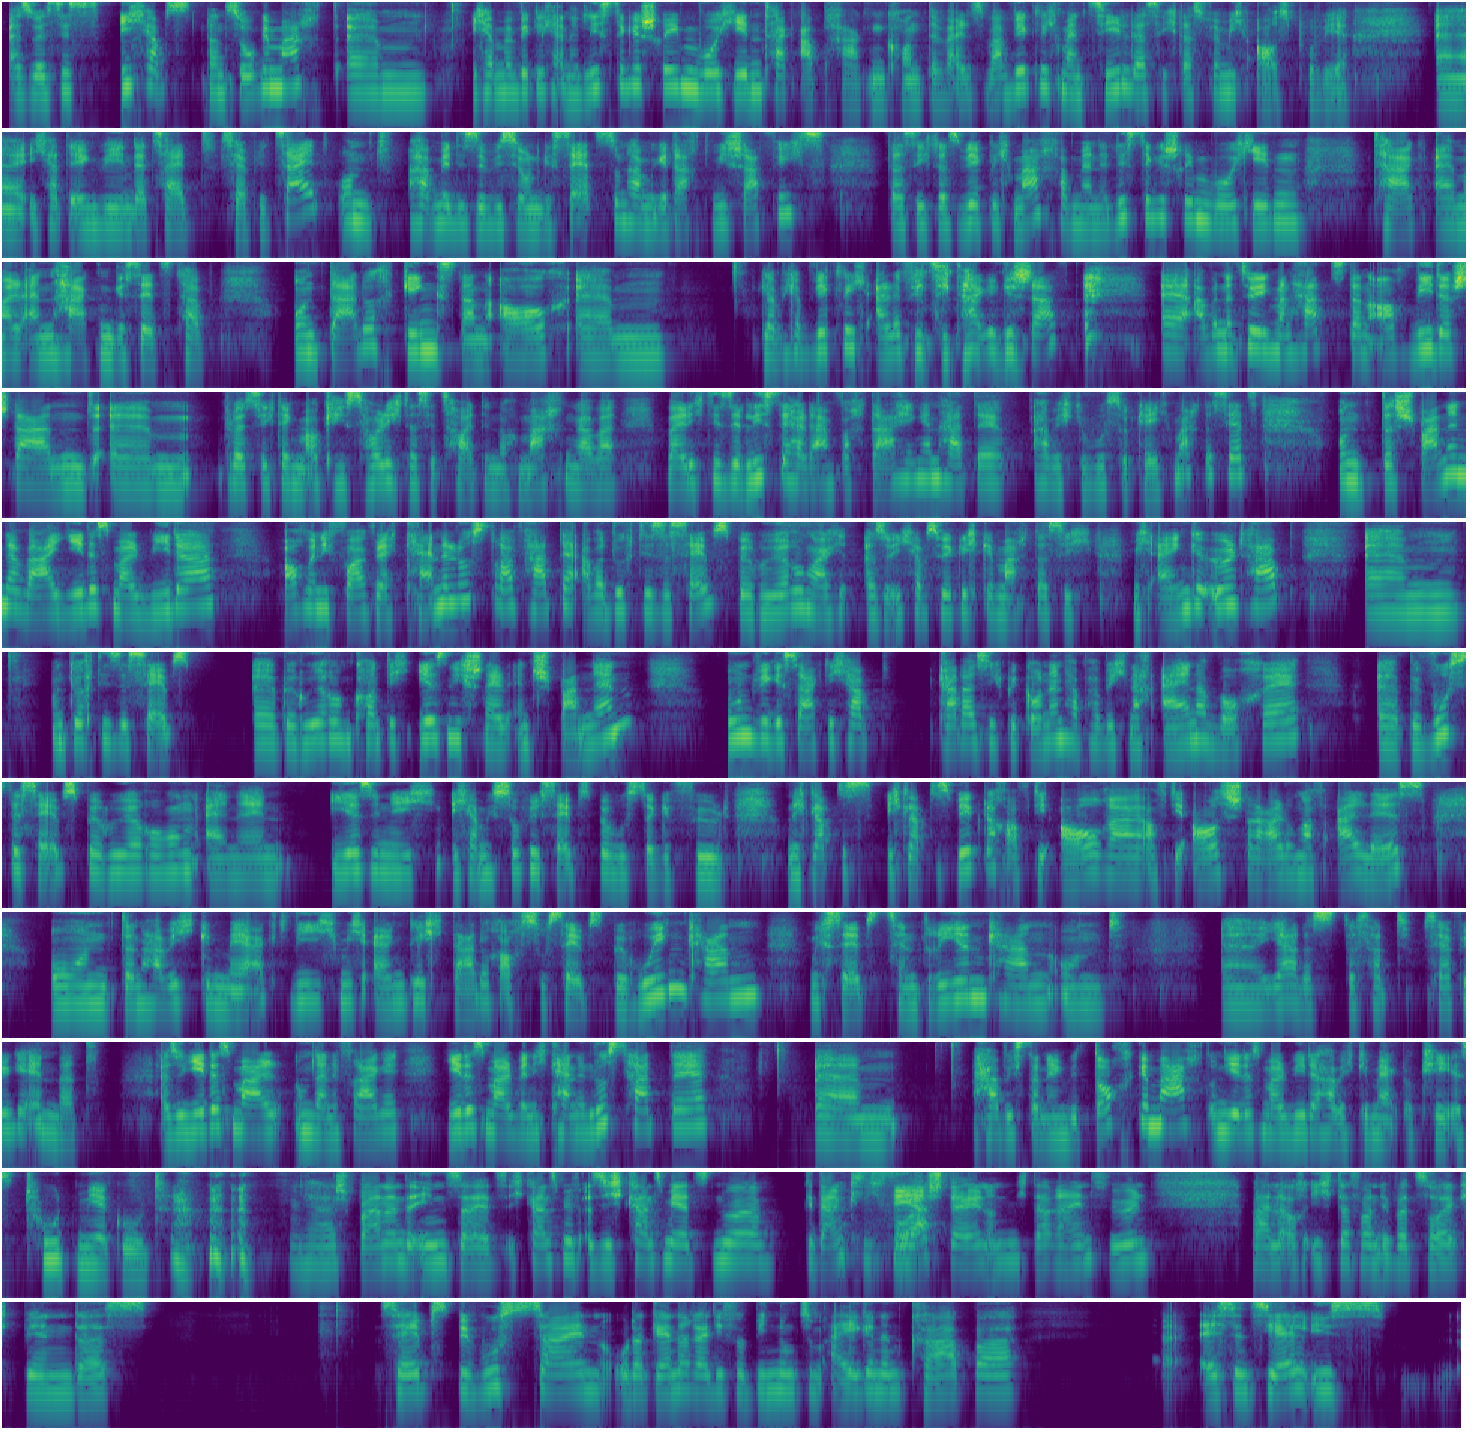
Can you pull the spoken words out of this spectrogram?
also es ist, ich habe es dann so gemacht, ähm, ich habe mir wirklich eine Liste geschrieben, wo ich jeden Tag abhaken konnte, weil es war wirklich mein Ziel, dass ich das für mich ausprobiere. Äh, ich hatte irgendwie in der Zeit sehr viel Zeit und habe mir diese Vision gesetzt und habe mir gedacht, wie schaffe ich es, dass ich das wirklich mache. Habe mir eine Liste geschrieben, wo ich jeden Tag einmal einen Haken gesetzt habe. Und dadurch ging es dann auch, ähm, ich glaube, ich habe wirklich alle 40 Tage geschafft. Äh, aber natürlich, man hat dann auch Widerstand. Ähm, plötzlich denkt man, okay, soll ich das jetzt heute noch machen? Aber weil ich diese Liste halt einfach da hängen hatte, habe ich gewusst, okay, ich mache das jetzt. Und das Spannende war jedes Mal wieder, auch wenn ich vorher vielleicht keine Lust drauf hatte, aber durch diese Selbstberührung, also ich habe es wirklich gemacht, dass ich mich eingeölt habe ähm, und durch diese Selbstberührung äh, Berührung konnte ich irrsinnig schnell entspannen. Und wie gesagt, ich habe, gerade als ich begonnen habe, habe ich nach einer Woche äh, bewusste Selbstberührung einen irrsinnig, ich habe mich so viel selbstbewusster gefühlt. Und ich glaube, das, ich das wirkt auch auf die Aura, auf die Ausstrahlung, auf alles. Und dann habe ich gemerkt, wie ich mich eigentlich dadurch auch so selbst beruhigen kann, mich selbst zentrieren kann. Und äh, ja, das, das hat sehr viel geändert. Also jedes Mal, um deine Frage, jedes Mal, wenn ich keine Lust hatte, ähm, habe ich es dann irgendwie doch gemacht und jedes Mal wieder habe ich gemerkt, okay, es tut mir gut. ja, spannende Insights. Ich kann es mir, also ich kann es mir jetzt nur gedanklich vorstellen ja. und mich da reinfühlen, weil auch ich davon überzeugt bin, dass Selbstbewusstsein oder generell die Verbindung zum eigenen Körper äh, essentiell ist,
